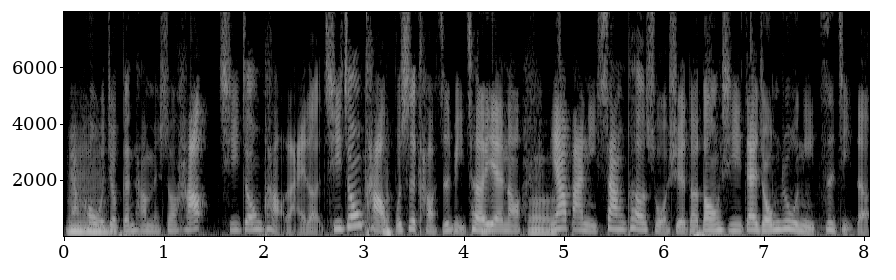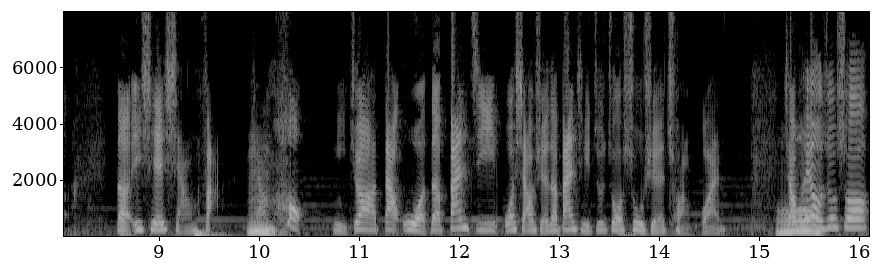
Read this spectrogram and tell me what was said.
然后我就跟他们说：“好，期中考来了。期中考不是考纸笔测验哦，嗯你要把你上课所学的东西再融入你自己的的一些想法，嗯然后你就要到我的班级，我小学的班级就做数学闯关。哦小朋友就说：“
